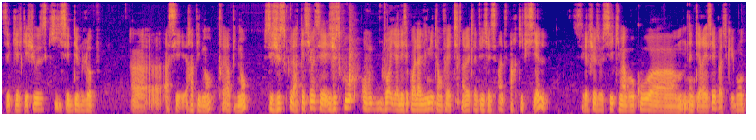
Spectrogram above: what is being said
c'est quelque chose qui se développe assez rapidement, très rapidement. C'est juste la question, c'est jusqu'où on doit y aller. C'est quoi la limite en fait avec l'intelligence art- artificielle? C'est quelque chose aussi qui m'a beaucoup euh, intéressé parce que bon,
